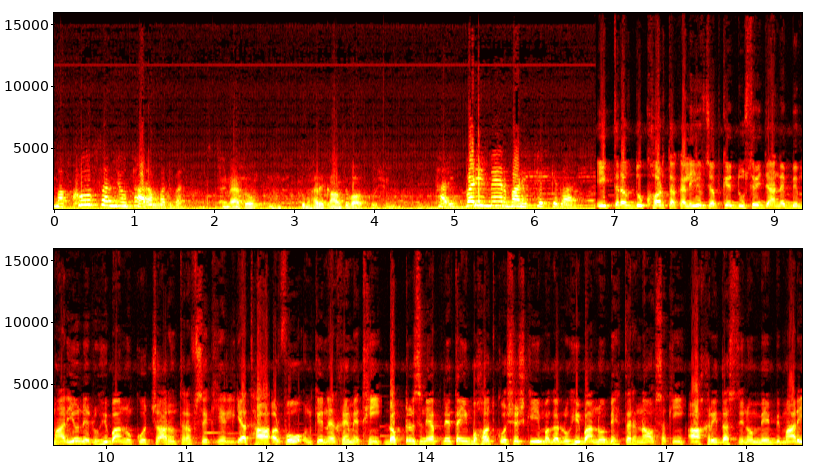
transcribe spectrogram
मैं खूब समझू थारा मत बस मैं तो तुम्हारे काम से बहुत खुश हूँ। थारी बड़ी मेहरबानी ठेकेदार। एक तरफ़ दुख और तकलीफ़, जबकि दूसरी जानब बीमारियों ने रूही को चारों तरफ़ से घेर लिया था और वो उनके नरगे में थी। डॉक्टर्स ने अपने तई बहुत कोशिश की, मगर रूही बानो बेहतर न हो सकी। आखिरी दस दिनों में बीमारी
